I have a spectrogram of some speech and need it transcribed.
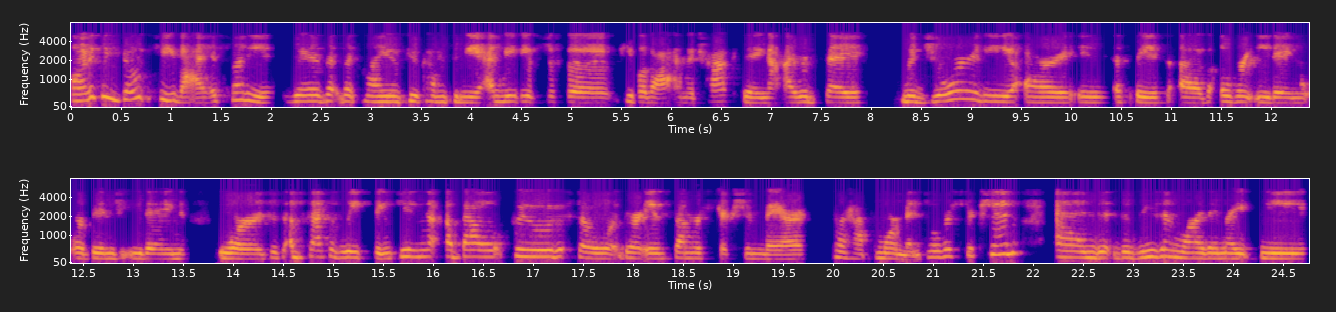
honestly don't see that. It's funny with the clients who come to me, and maybe it's just the people that I'm attracting. I would say majority are in a space of overeating or binge eating or just obsessively thinking about food. So there is some restriction there, perhaps more mental restriction. And the reason why they might be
